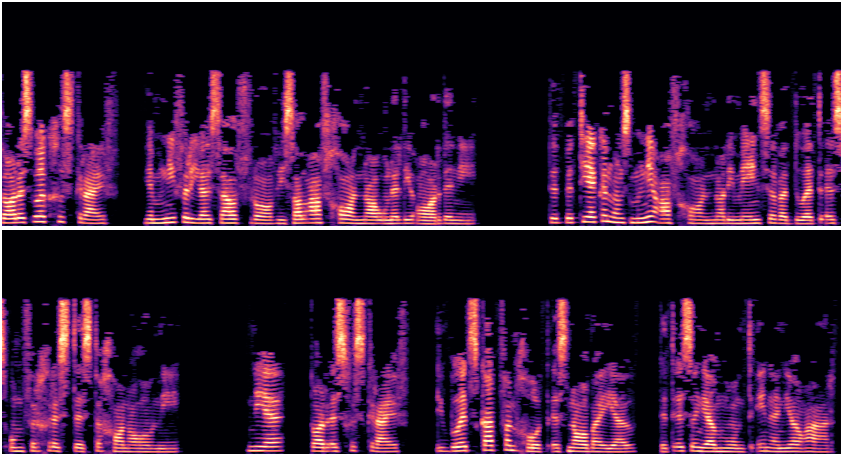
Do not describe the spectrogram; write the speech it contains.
Daar is ook geskryf, je moet niet voor jezelf vragen wie zal afgaan naar onder die aarde niet. Dit betekent ons moet niet afgaan naar die mensen wat dood is om voor Christus te gaan al niet. Nee, daar is geskryf, die boodschap van God is na bij jou, dit is in jouw mond en in jouw hart.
